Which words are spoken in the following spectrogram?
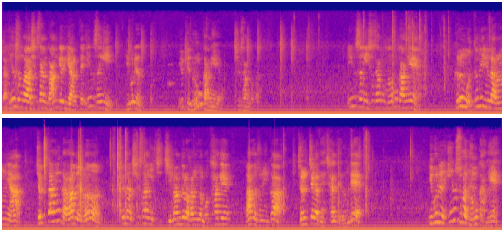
자, 인성과 식상 관계를 할 때 인성이 이번에는 이렇게 너무 강해요. 식상보다. 인성이 식상보다 너무 강해. 그럼 어떤 일이 나느냐? 적당히 강하면은 그냥 식상이 지, 지 맘대로 하는 걸 못하게 막아주니까 절제가 되- 잘 되는데 이번에는 인수가 너무 강해.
